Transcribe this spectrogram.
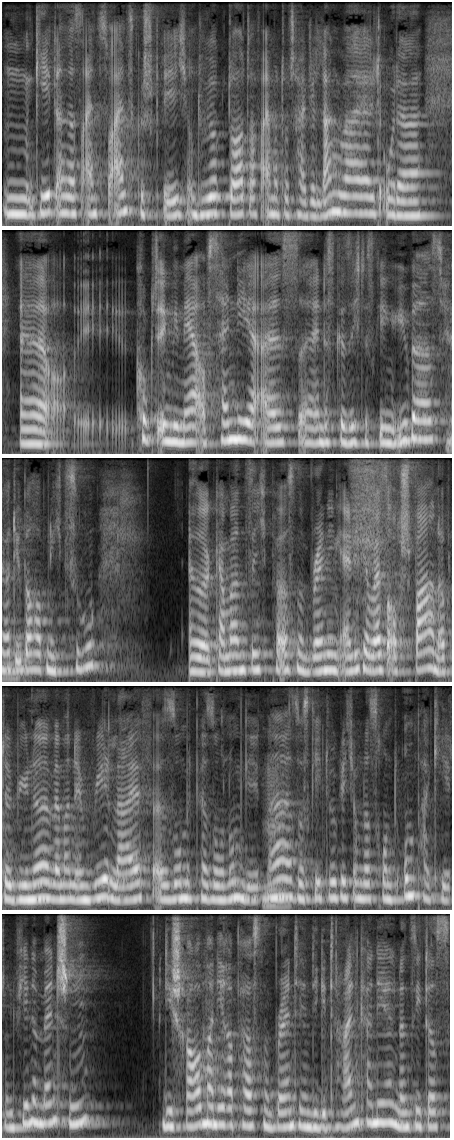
mhm. geht in das 1 zu 1 Gespräch und wirkt dort auf einmal total gelangweilt oder äh, guckt irgendwie mehr aufs Handy als äh, in das Gesicht des Gegenübers, hört mhm. überhaupt nicht zu. Also kann man sich Personal Branding ehrlicherweise auch sparen auf der Bühne, wenn man im Real Life äh, so mit Personen umgeht. Ne? Mhm. Also es geht wirklich um das Rundum-Paket. Und viele Menschen, die schrauben an ihrer Personal Brand in digitalen Kanälen, dann sieht das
